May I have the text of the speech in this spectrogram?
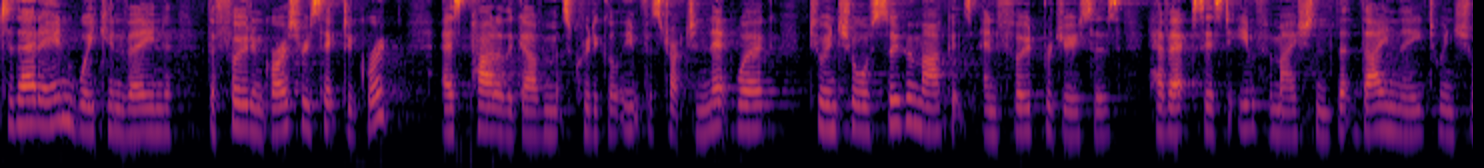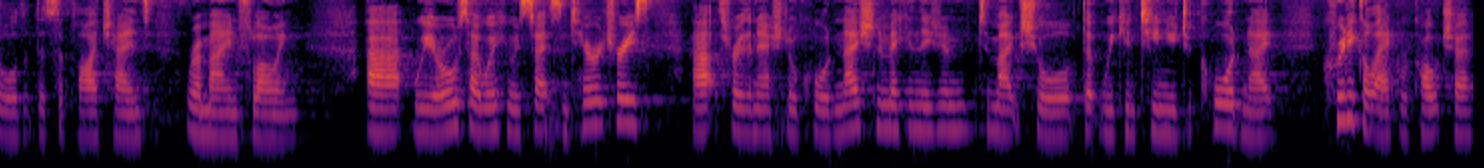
To that end, we convened the Food and Grocery Sector Group as part of the government's critical infrastructure network to ensure supermarkets and food producers have access to information that they need to ensure that the supply chains remain flowing. Uh, we are also working with states and territories uh, through the National Coordination Mechanism to make sure that we continue to coordinate critical agriculture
